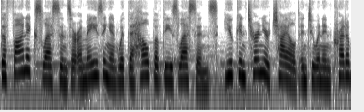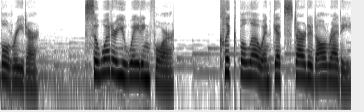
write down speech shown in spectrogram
The phonics lessons are amazing and with the help of these lessons, you can turn your child into an incredible reader. So what are you waiting for? Click below and get started already.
